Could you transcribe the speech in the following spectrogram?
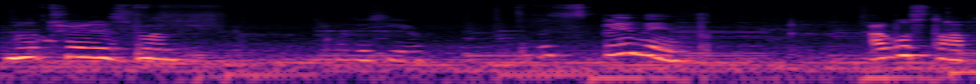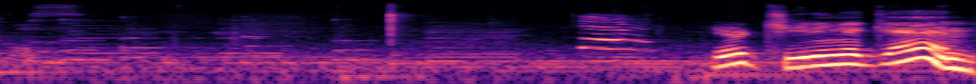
I'm gonna turn this one over here. It's spinning. I will stop this. Yeah. You're cheating again.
